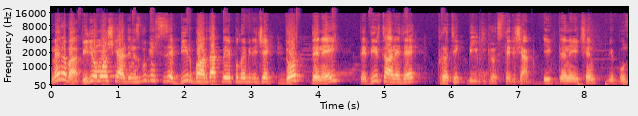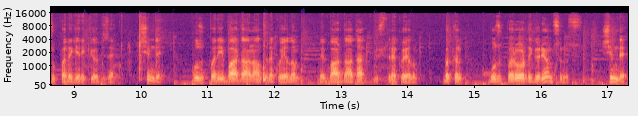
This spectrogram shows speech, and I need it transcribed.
Merhaba, videoma hoş geldiniz. Bugün size bir bardakla yapılabilecek 4 deney ve bir tane de pratik bilgi göstereceğim. İlk deney için bir bozuk para gerekiyor bize. Şimdi bozuk parayı bardağın altına koyalım ve bardağı da üstüne koyalım. Bakın bozuk para orada görüyor musunuz? Şimdi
